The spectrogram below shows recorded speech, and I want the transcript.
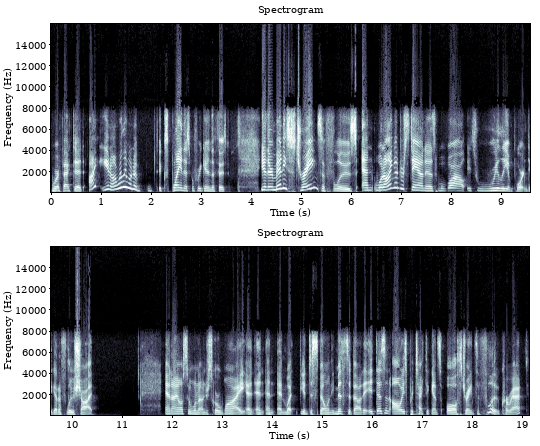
were affected. I, you know, I really want to explain this before we get into the foods. You know, there are many strains of flus, and what I understand is while it's really important to get a flu shot, and I also want to underscore why and, and, and, and what you know, dispel any myths about it. It doesn't always protect against all strains of flu, correct?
